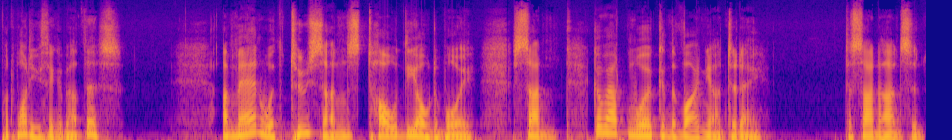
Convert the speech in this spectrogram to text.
But what do you think about this? A man with two sons told the older boy, Son, go out and work in the vineyard today. The son answered,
